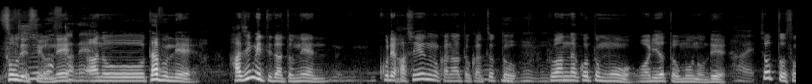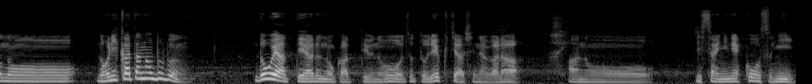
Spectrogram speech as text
そうですよねね？あの多分ね初めてだとねこれ走れるのかなとかちょっと不安なこともおありだと思うので、はいちょっとその乗り方の部分どうやってやるのかっていうのをちょっとレクチャーしながら、あの実際にねコースに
